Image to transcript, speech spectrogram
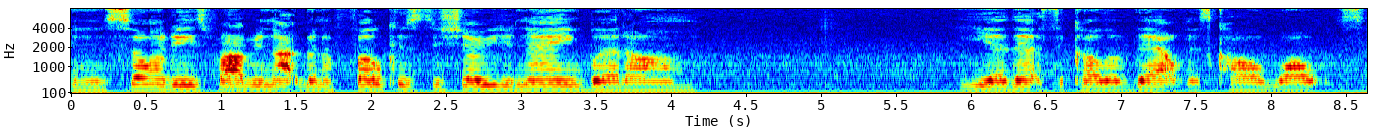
And some of these probably not going to focus to show you the name, but um, yeah, that's the color of that one. It's called Waltz.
